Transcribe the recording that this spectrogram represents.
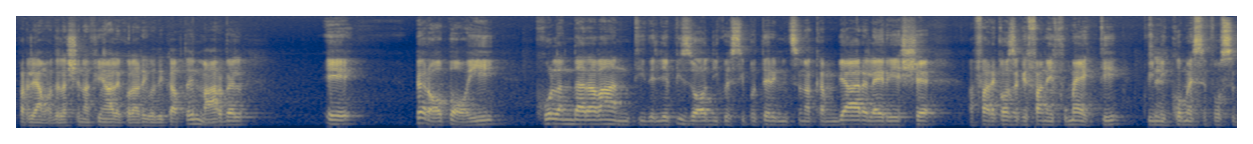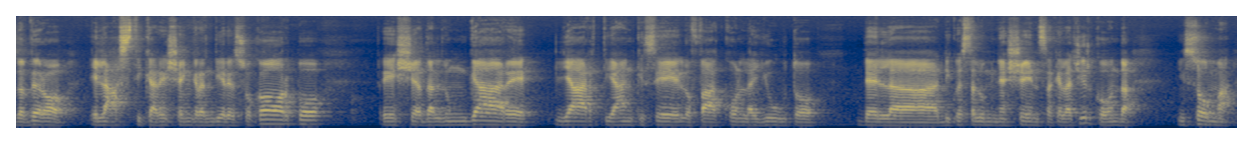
parliamo della scena finale con l'arrivo di Captain Marvel, e però poi con l'andare avanti degli episodi questi poteri iniziano a cambiare, lei riesce a fare cose che fa nei fumetti, quindi Sì. come se fosse davvero elastica, riesce a ingrandire il suo corpo, riesce ad allungare gli arti anche se lo fa con l'aiuto del- di questa luminescenza che la circonda. Insomma,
